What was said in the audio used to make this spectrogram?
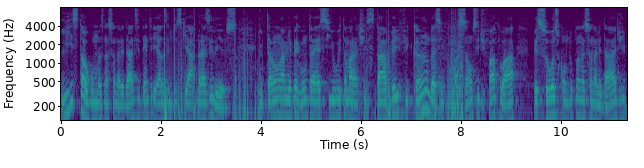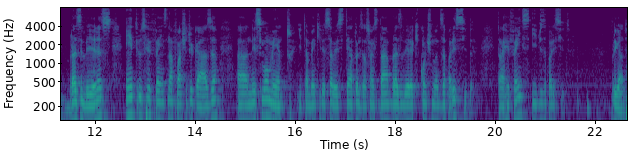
lista algumas nacionalidades e, dentre elas, ele diz que há brasileiros. Então, a minha pergunta é se o Itamaraty está verificando essa informação, se de fato há pessoas com dupla nacionalidade brasileiras entre os reféns na faixa de Gaza uh, nesse momento. E também queria saber se tem atualizações da brasileira que continua desaparecida. Então, é reféns e desaparecido. Obrigado.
